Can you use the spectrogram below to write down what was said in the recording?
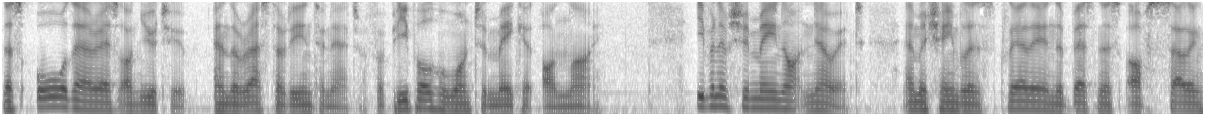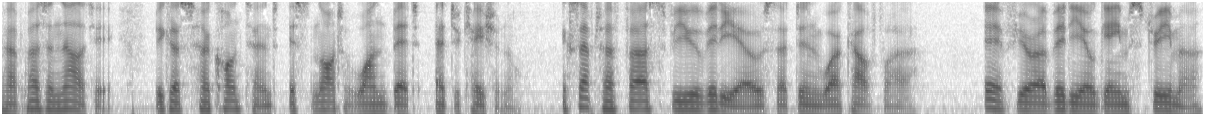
That's all there is on YouTube and the rest of the internet for people who want to make it online. Even if she may not know it, Emma Chamberlain is clearly in the business of selling her personality because her content is not one bit educational, except her first few videos that didn't work out for her. If you're a video game streamer,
